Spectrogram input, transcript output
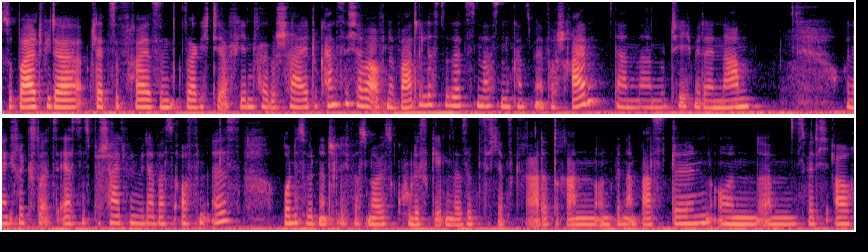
Sobald wieder Plätze frei sind, sage ich dir auf jeden Fall Bescheid. Du kannst dich aber auf eine Warteliste setzen lassen. Du kannst mir einfach schreiben. Dann äh, notiere ich mir deinen Namen. Und dann kriegst du als erstes Bescheid, wenn wieder was offen ist. Und es wird natürlich was Neues, Cooles geben. Da sitze ich jetzt gerade dran und bin am Basteln. Und ähm, das werde ich auch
